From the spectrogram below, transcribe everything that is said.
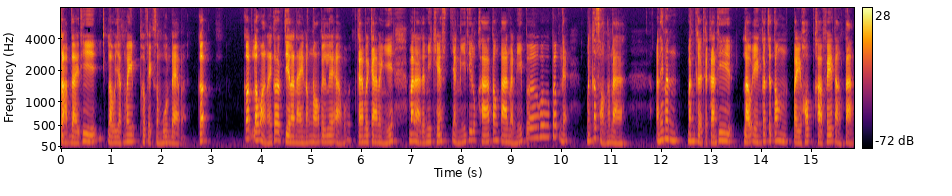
ตราบใดที่เรายังไม่ perfect สมบูรณ์แบบอะก็ก็ระหว่างนั้นก็เจียระไนน้องๆไปเรื่อยอะการบริการแบบนี้ มันอาจจะมีเคสอย่างนี้ที่ลูกค้าต้องการแบบนี้ปุ๊บปุ๊บปุ๊บเนี่ยมันก็สอนกันมา อันนี้มันมันเกิดจากการที่เราเองก็จะต้องไป hop คาเฟ่ต่าง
